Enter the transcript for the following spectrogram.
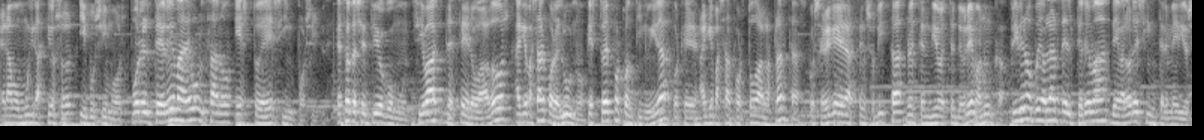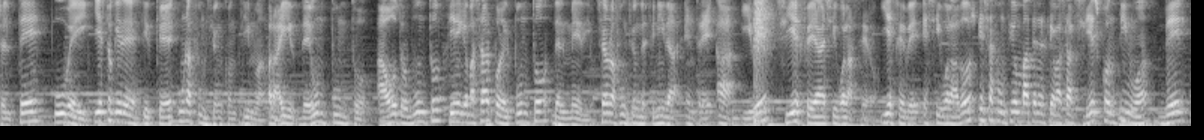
éramos muy graciosos, y pusimos, por el teorema de Bolzano, esto es imposible. Esto es de sentido común. Si vas de 0 a 2, hay que pasar por el 1. Esto es por continuidad, porque hay que pasar por todas las plantas. Pues se ve que el ascensorista no entendió este teorema nunca. Primero voy a hablar del teorema de valores intermedios, el TVI. Y esto quiere decir que una función continua, para ir de un punto a otro punto, tiene que pasar por el punto del medio. Sea una función definida entre A y B, si FA es igual a 0 y FB es igual a 2, esa función va a tener que pasar, si es continua, de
